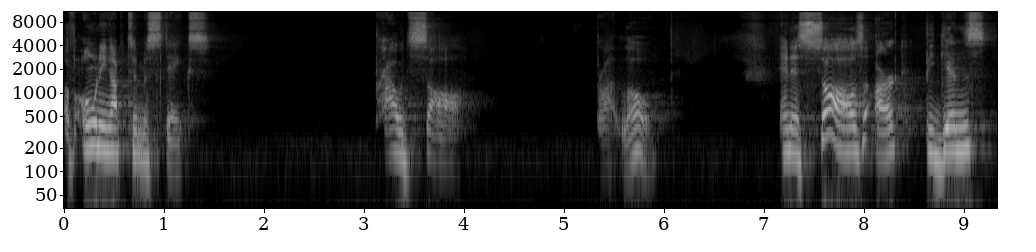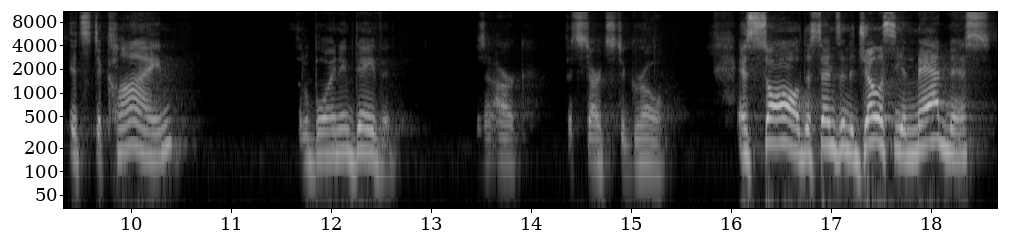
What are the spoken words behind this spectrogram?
of owning up to mistakes. Proud Saul brought low. And as Saul's arc begins its decline, a little boy named David is an arc that starts to grow. As Saul descends into jealousy and madness,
